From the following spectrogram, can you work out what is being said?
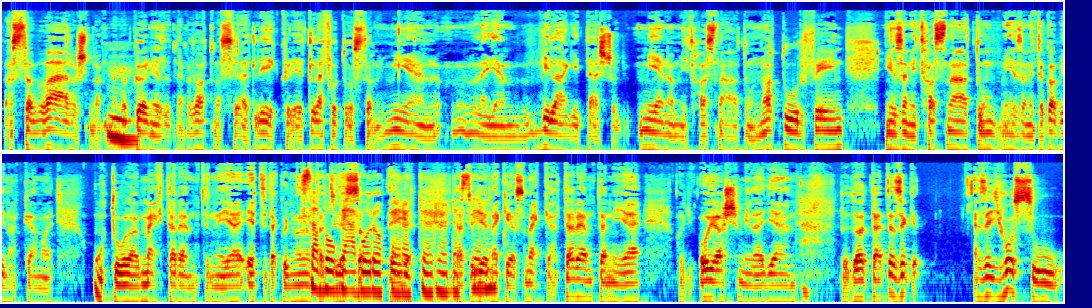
azt a városnak, meg a hmm. környezetnek az atmoszférát, légkörét lefotóztam, hogy milyen legyen világítás, hogy milyen, amit használhatunk, naturfényt, mi az, amit használhatunk, mi az, amit a Gabinak kell majd utólag megteremtenie. Értitek, hogy mondom? Szabó tehát, Gábor operatőrről Tehát ugye neki ezt meg kell teremtenie, hogy olyasmi legyen. Tudod, tehát ezek, ez egy hosszú,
